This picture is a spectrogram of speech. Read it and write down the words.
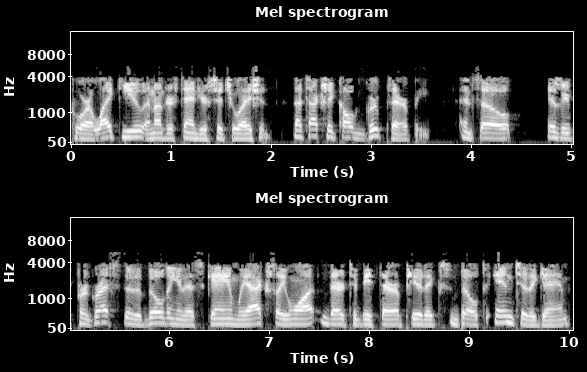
who are like you and understand your situation. That's actually called group therapy. And so as we progress through the building of this game, we actually want there to be therapeutics built into the game.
